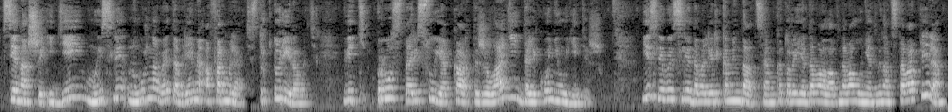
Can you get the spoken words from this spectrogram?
Все наши идеи, мысли нужно в это время оформлять, структурировать. Ведь просто рисуя карты желаний, далеко не уедешь. Если вы следовали рекомендациям, которые я давала в новолуние 12 апреля,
